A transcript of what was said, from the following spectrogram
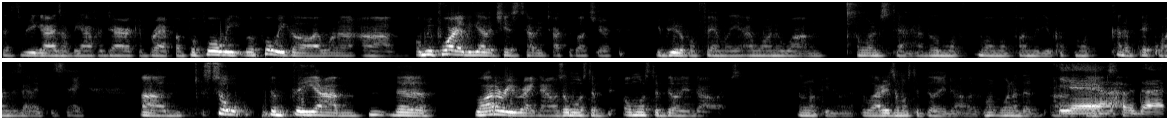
the three guys on behalf of Derek and Brett. But before we before we go, I want to, um, well, before I have a chance to have you talk about your your beautiful family. I want to um I want to just have a little more, more, more fun with you. A couple more kind of pick ones, as I like to say. Um, so the the um the lottery right now is almost a almost a billion dollars. I don't know if you know that the lottery is almost a billion dollars. One of the uh, yeah, games. I heard that.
